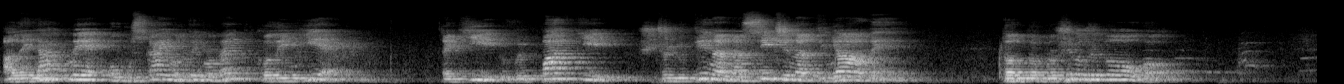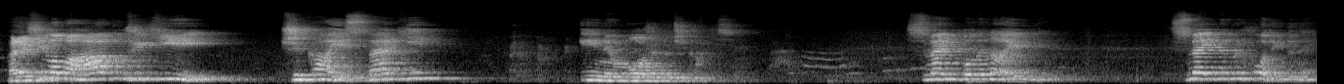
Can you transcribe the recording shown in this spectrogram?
Але як ми опускаємо той момент, коли є такі випадки, що людина насичена днями, тобто прожила вже довго, пережила багато в житті, чекає смерті і не може дочекатися. Смерть поминає людину. Смерть не приходить до неї.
